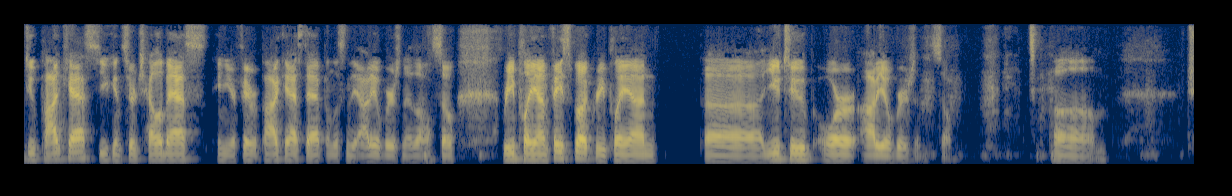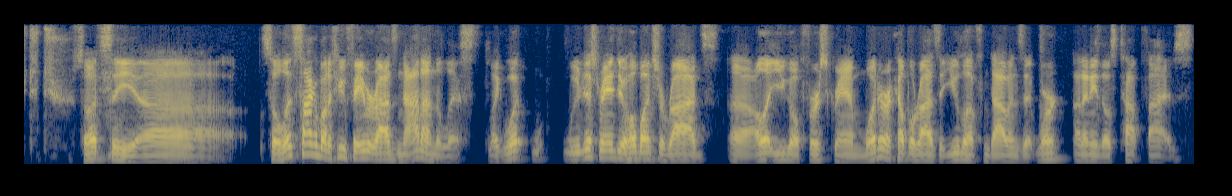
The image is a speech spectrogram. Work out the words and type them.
do podcasts, you can search Hellabass in your favorite podcast app and listen to the audio version as well. So, replay on Facebook, replay on uh, YouTube, or audio version. So, um, so let's see. Uh, so let's talk about a few favorite rods not on the list. Like what we just ran through a whole bunch of rods. Uh, I'll let you go first, Graham. What are a couple rods that you love from Dobyns that weren't on any of those top fives?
